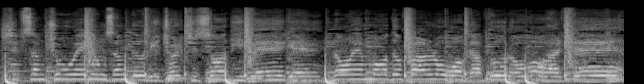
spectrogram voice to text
13초의 영상들이 절치선이 되게. 너의 모든 팔로워가 부러워할 때.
